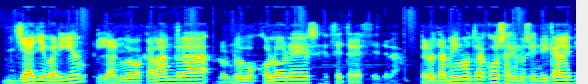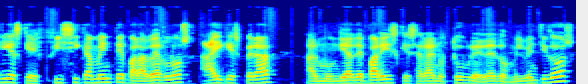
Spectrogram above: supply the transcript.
ya llevarían la nueva calandra, los nuevos colores, etcétera, etcétera. Pero también otra cosa que nos indican aquí es que físicamente para verlos hay que esperar al Mundial de París que será en octubre de 2022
